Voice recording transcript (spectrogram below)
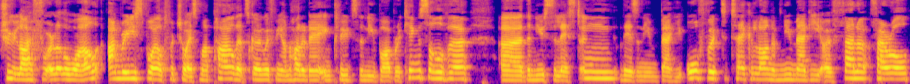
true life for a little while. I'm really spoiled for choice. My pile that's going with me on holiday includes the new Barbara Kingsolver, uh, the new Celeste Ng, there's a new Margie Orford to take along, a new Maggie O'Farrell.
